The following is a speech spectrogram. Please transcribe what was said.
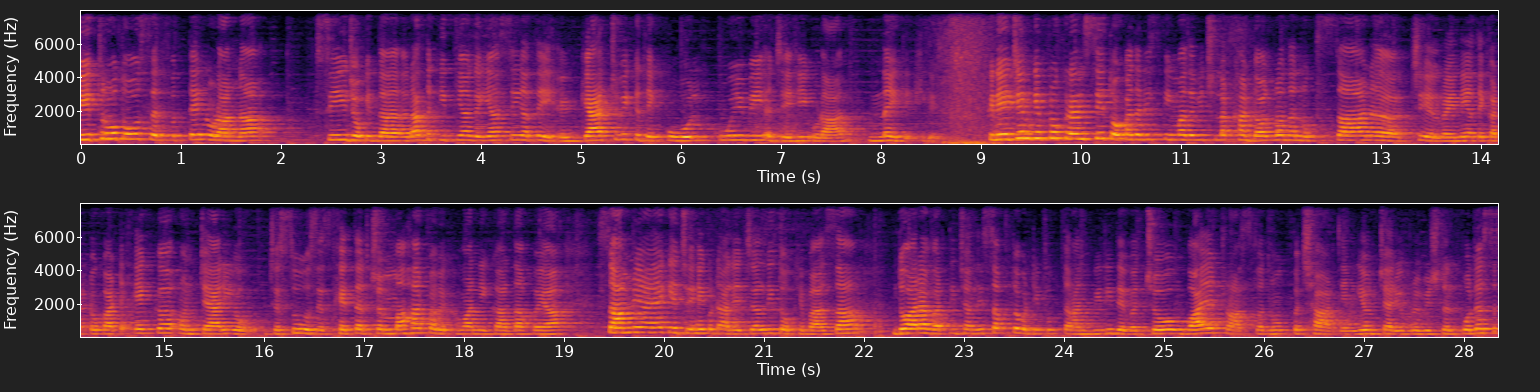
ਹੀਥਰੋ ਤੋਂ ਸਿਰਫ ਤਿੰਨ ਉਡਾਨਾਂ ਸੀ ਜੋ ਕਿ ਰੱਦ ਕੀਤੀਆਂ ਗਈਆਂ ਸੀ ਅਤੇ ਗੈਟਵਿਕ ਦੇ ਕੋਲ ਕੋਈ ਵੀ ਅਜਿਹੀ ਉਡਾਨ ਨਹੀਂ ਦੇਖੀ ਗਈ। ਕੈਨੇਡੀਅਨ ਕ੍ਰਿਪਟੋਕਰੰਸੀ ਧੋਖਾਧੜੀ ਸਕੀਮਾਂ ਦੇ ਵਿੱਚ ਲੱਖਾਂ ਡਾਲਰਾਂ ਦਾ ਨੁਕਸਾਨ ਝੇਲ ਰਹੇ ਨੇ ਅਤੇ ਘੱਟੋ ਘੱਟ ਇੱਕ ਓਨਟਾਰੀਓ ਜਸੂਸ ਇਸ ਖੇਤਰ 'ਚ ਮਾਹਰ ਭਵਿੱਖਬਾਣੀ ਕਰਦਾ ਹੋਇਆ ਸਾਹਮਣੇ ਆਇਆ ਕਿ ਅਜਿਹੇ ਘੁਟਾਲੇ ਜਲਦੀ ਧੋਖੇਬਾਜ਼ਾਂ ਦੁਆਰਾ ਵਰਤੀ ਜਾਂਦੀ ਸਭ ਤੋਂ ਵੱਡੀ ਭੁਗਤਾਨ ਵਿਧੀ ਦੇ ਵਜੋਂ ਵਾਇਰ ਟ੍ਰਾਂਸਫਰ ਨੂੰ ਪਛਾੜ ਦੇਣਗੇ। ਓਨਟਾਰੀਓ ਪ੍ਰੋਵਿਸ਼ਨਲ ਪੁਲਿਸ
